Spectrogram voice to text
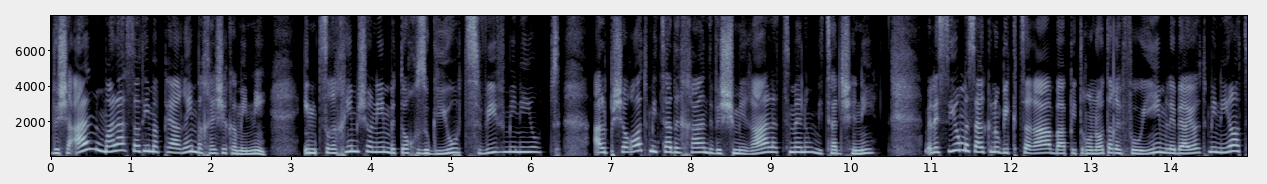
ושאלנו מה לעשות עם הפערים בחשק המיני, עם צרכים שונים בתוך זוגיות סביב מיניות, על פשרות מצד אחד ושמירה על עצמנו מצד שני. ולסיום עסקנו בקצרה בפתרונות הרפואיים לבעיות מיניות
